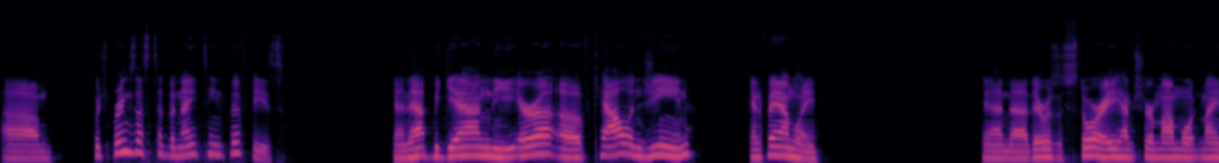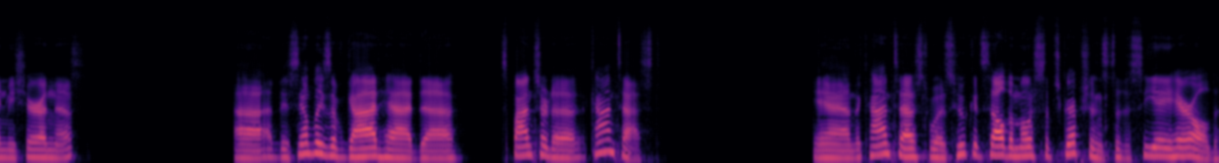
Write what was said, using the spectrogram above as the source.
Um, which brings us to the 1950s. And that began the era of Cal and Jean and family. And uh, there was a story, I'm sure mom won't mind me sharing this. Uh, the Assemblies of God had uh, sponsored a contest. And the contest was who could sell the most subscriptions to the CA Herald.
